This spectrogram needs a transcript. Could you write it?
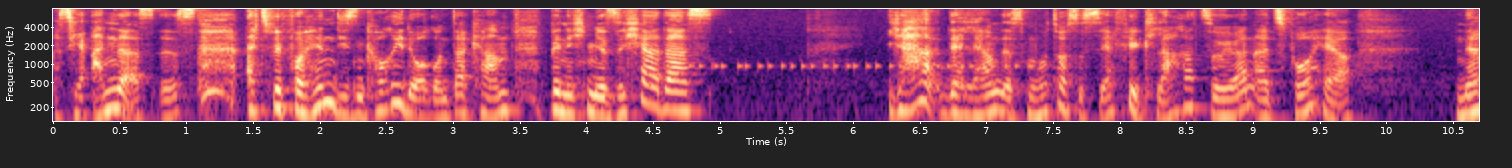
Was hier anders ist, als wir vorhin diesen Korridor runterkamen, bin ich mir sicher, dass... Ja, der Lärm des Motors ist sehr viel klarer zu hören als vorher. Ne?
